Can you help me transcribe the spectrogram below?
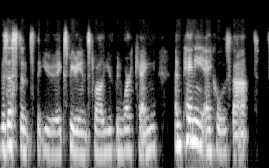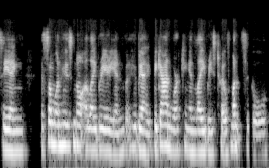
resistance that you experienced while you've been working. And Penny echoes that, saying, as someone who's not a librarian but who be- began working in libraries 12 months ago,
